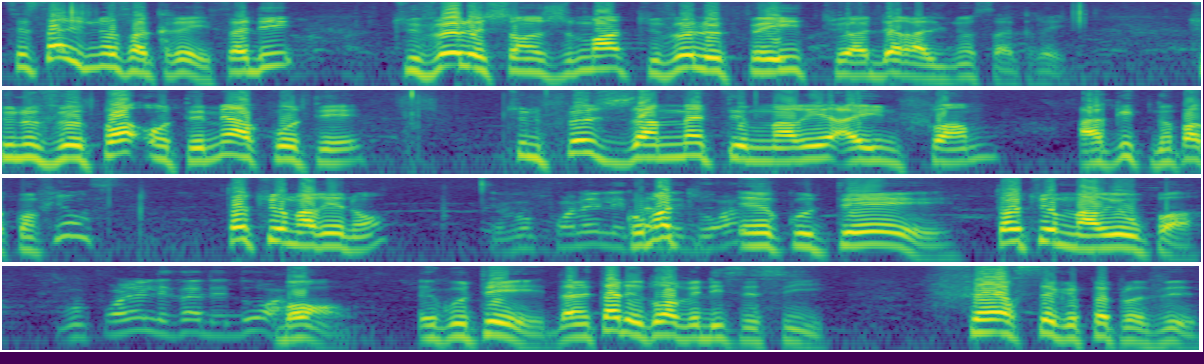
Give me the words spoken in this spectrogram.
C'est ça l'union sacrée. C'est-à-dire, tu veux le changement, tu veux le pays, tu adhères à l'union sacrée. Tu ne veux pas, on te met à côté. Tu ne peux jamais te marier à une femme à qui tu n'as pas confiance. Toi, tu es marié, non? Et vous prenez l'état des tu... droits? Écoutez, toi, tu es marié ou pas? Vous prenez l'état des droits Bon, écoutez, dans l'état des droits, veut dire ceci. Faire ce que le peuple veut.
